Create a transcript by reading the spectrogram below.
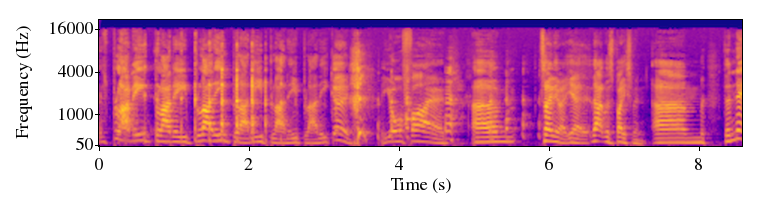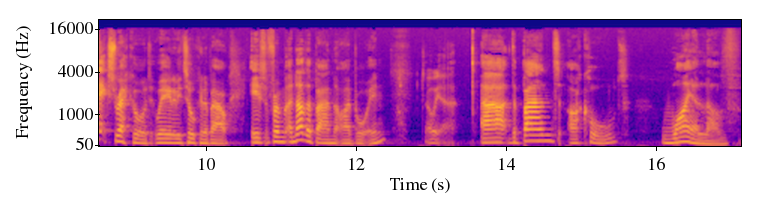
It's bloody, bloody, bloody, bloody, bloody, bloody good. You're fired. Um, so anyway, yeah, that was Basement. Um, the next record we're going to be talking about is from another band that I brought in. Oh yeah. Uh, the band are called Wire Love.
